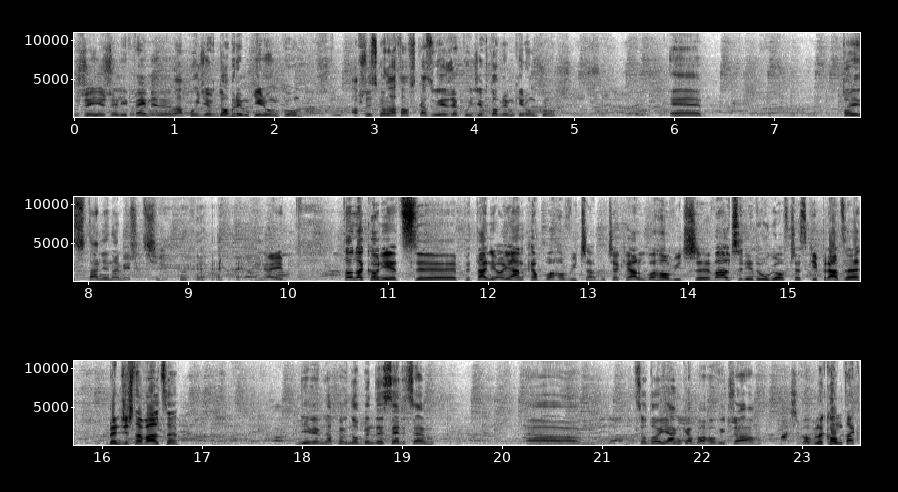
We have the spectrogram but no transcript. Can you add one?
że jeżeli Fame MMA pójdzie w dobrym kierunku, a wszystko na to wskazuje, że pójdzie w dobrym kierunku, to jest w stanie namieszać. Okej. To na koniec y, pytanie o Janka Błachowicza. Być jak Jan Błachowicz y, walczy niedługo w czeskiej Pradze. Będziesz na walce? Nie wiem, na pewno będę sercem. Em, Co do Janka Bachowicza, Macie w ogóle kontakt?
